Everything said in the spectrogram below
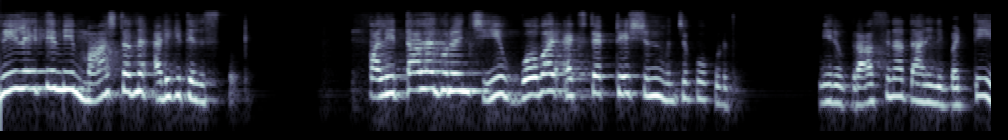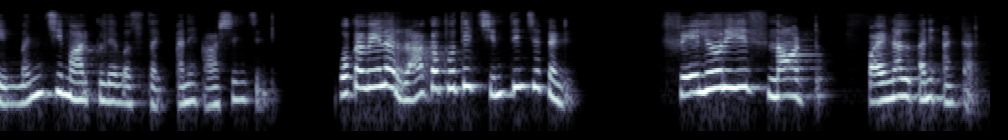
వీలైతే మీ మాస్టర్ని అడిగి తెలుసుకోండి. ఫలితాల గురించి ఓవర్ ఎక్స్పెక్టేషన్ ఉంచుకోకూడదు మీరు వ్రాసిన దానిని బట్టి మంచి మార్కులే వస్తాయి అని ఆశించండి. ఒకవేళ రాకపోతే చింతించకండి. ఫెయిల్యూర్ ఈజ్ నాట్ ఫైనల్ అని అంటారు.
